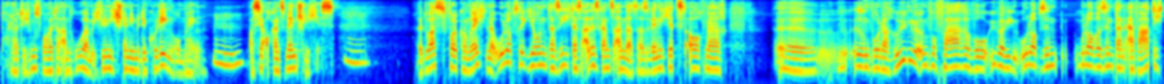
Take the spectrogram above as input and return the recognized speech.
boah Leute, ich muss mal heute Abend Ruhe haben, ich will nicht ständig mit den Kollegen rumhängen. Mhm. Was ja auch ganz menschlich ist. Äh, Du hast vollkommen recht, in der Urlaubsregion, da sehe ich das alles ganz anders. Also wenn ich jetzt auch nach äh, irgendwo nach Rügen irgendwo fahre, wo überwiegend Urlaub sind, Urlauber sind, dann erwarte ich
